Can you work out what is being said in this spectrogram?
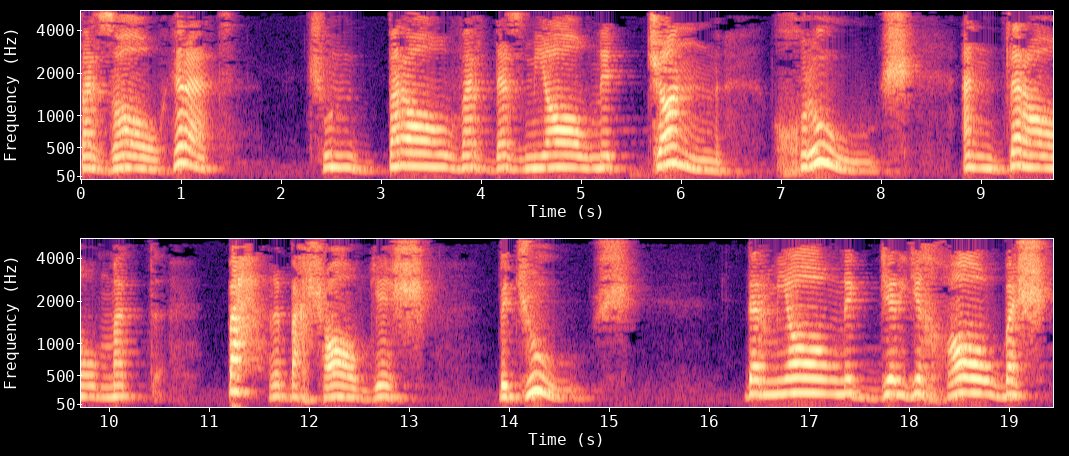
بر ظاهرت. چون برآورد از میان جان خروش اندر آمد بحر بخشایش به جوش در میان گریه خوابش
